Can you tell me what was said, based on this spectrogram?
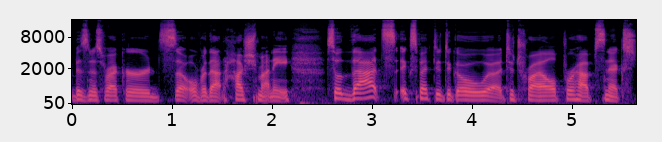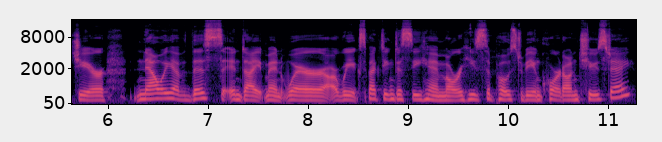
business records uh, over that hush money. So, that's expected to go uh, to trial perhaps next year. Now we have this indictment where are we expecting to see him or he's supposed to be in court on Tuesday?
